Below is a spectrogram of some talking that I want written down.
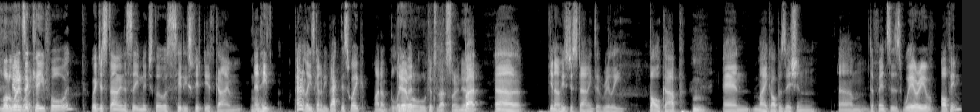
lot of leeway. it's a key forward, we're just starting to see Mitch Lewis hit his 50th game, and he's apparently he's going to be back this week. I don't believe yeah, it, well, we'll get to that soon. Yeah, but uh, you know he's just starting to really bulk up Hmm. and make opposition um, defenses wary of, of him.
